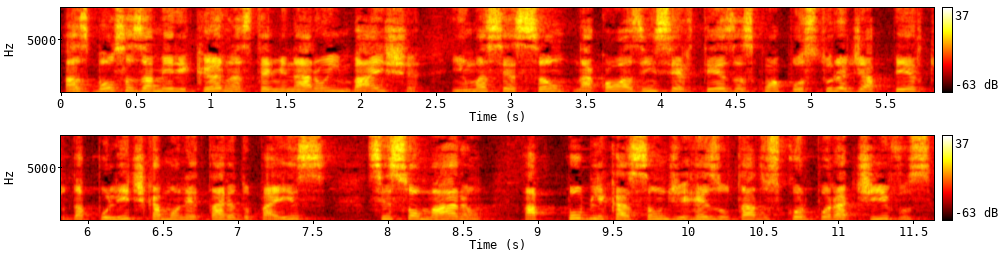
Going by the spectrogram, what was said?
As bolsas americanas terminaram em baixa em uma sessão na qual as incertezas com a postura de aperto da política monetária do país se somaram à publicação de resultados corporativos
